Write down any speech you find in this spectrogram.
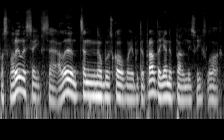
посварилися і все. Але це не обов'язково має бути правда, я не впевнений в своїх словах.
